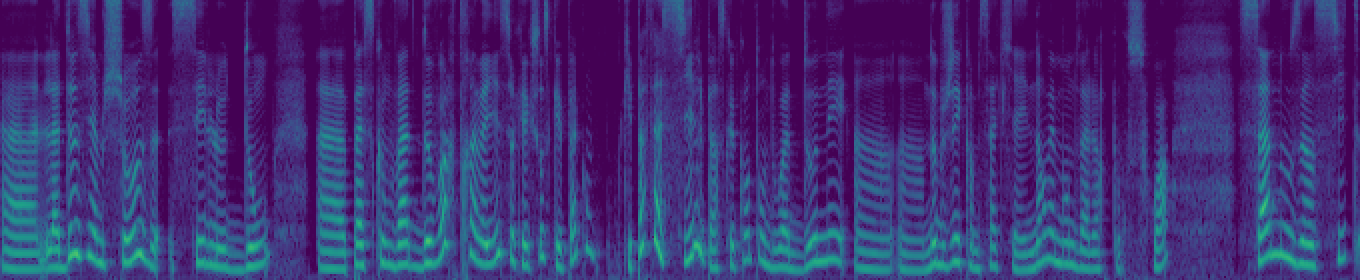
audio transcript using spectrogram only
Euh, la deuxième chose, c'est le don, parce qu'on va devoir travailler sur quelque chose qui n'est pas, qui est pas facile, parce que quand on doit donner un, un objet comme ça qui a énormément de valeur pour soi, ça nous incite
